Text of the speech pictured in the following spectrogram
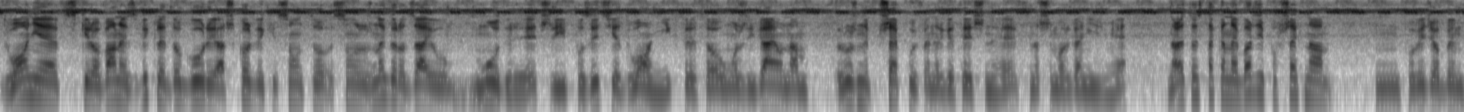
dłonie skierowane zwykle do góry, aczkolwiek są to są różnego rodzaju mudry, czyli pozycje dłoni, które to umożliwiają nam różny przepływ energetyczny w naszym organizmie. No ale to jest taka najbardziej powszechna, mm, powiedziałbym,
